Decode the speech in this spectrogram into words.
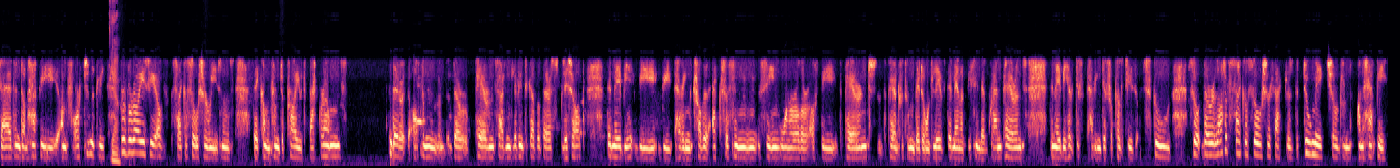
sad and unhappy, unfortunately, yeah. for a variety of psychosocial reasons. They come from deprived backgrounds they're often their parents aren't living together; they're split up. They may be be, be having trouble accessing seeing one or other of the, the parent, the parent with whom they don't live. They may not be seeing their grandparents. They may be have having difficulties at school. So there are a lot of psychosocial factors that do make children unhappy,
